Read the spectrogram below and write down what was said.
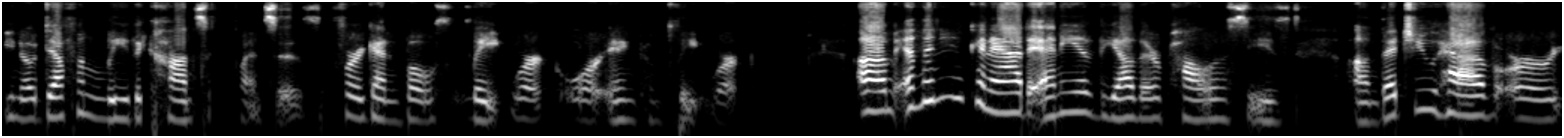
you know, definitely the consequences for, again, both late work or incomplete work. Um, and then you can add any of the other policies um, that you have or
